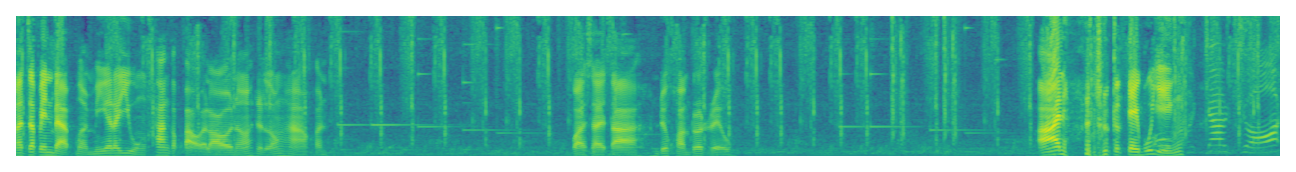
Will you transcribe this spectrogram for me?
มันจะเป็นแบบเหมือนมีอะไรอยู่ข้างกระเป๋าเราเนาะ เดี๋ยวเราต้องหาก่อน กว่าสายตาด้วยความรวดเร็วอ่านี่มันชุดกางเกงผู้หญิง เจ้าจอร์ด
